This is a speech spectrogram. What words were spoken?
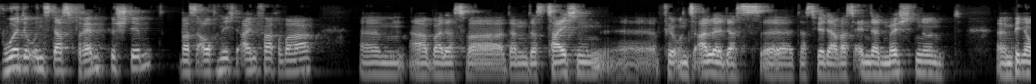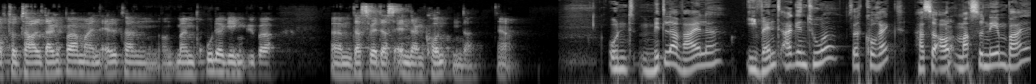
wurde uns das fremdbestimmt, was auch nicht einfach war. Ähm, aber das war dann das Zeichen äh, für uns alle, dass, äh, dass wir da was ändern möchten und ähm, bin auch total dankbar meinen Eltern und meinem Bruder gegenüber, ähm, dass wir das ändern konnten dann. Ja. Und mittlerweile Eventagentur, ist das korrekt? Hast du auch, machst du nebenbei?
